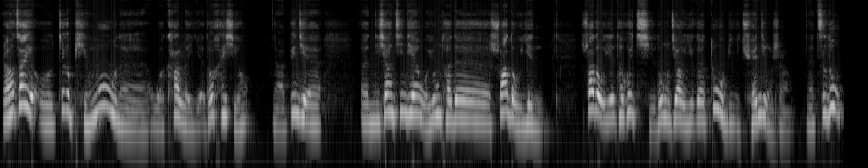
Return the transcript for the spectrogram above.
然后再有这个屏幕呢，我看了也都还行啊，并且呃，你像今天我用它的刷抖音，刷抖音它会启动叫一个杜比全景声。那自动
